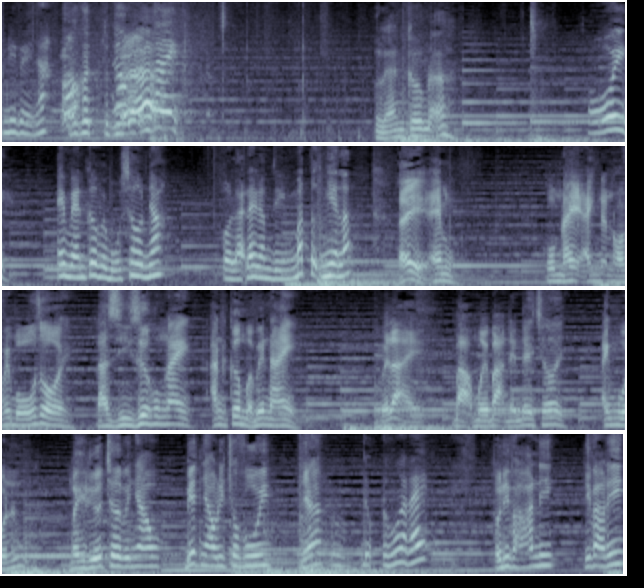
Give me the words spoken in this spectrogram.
em đi về nhá. Ờ, từ từ đã. này Ở lại ăn cơm đã. Thôi Em về ăn cơm với bố Sơn nhá. Ở lại đây làm gì mất tự nhiên lắm. Ê em Hôm nay anh đã nói với bố rồi Là dì Dương hôm nay ăn cơm ở bên này. Với lại bảo mời bạn đến đây chơi. Anh muốn mấy đứa chơi với nhau Biết nhau đi cho vui nhá. Ừ, đúng, đúng rồi đấy. Thôi đi vào ăn đi Đi vào đi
